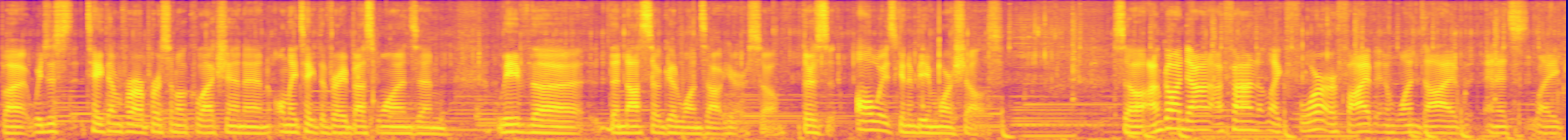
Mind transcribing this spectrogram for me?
but we just take them for our personal collection and only take the very best ones and leave the the not so good ones out here. So there's always going to be more shells. So I'm going down. I found like four or five in one dive, and it's like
